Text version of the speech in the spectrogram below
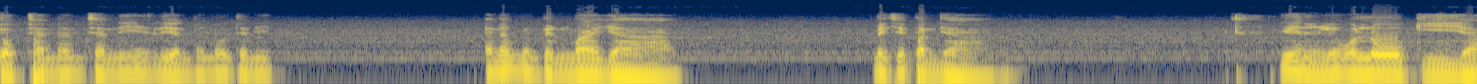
จบชั้นนั้นชั้นนี้เรียนทั้งโน้นชั้นนี้ อันนั้นมันเป็นมายา ไม่ใช่ปัญญาเรียกหนึ่งเรียกว่าโลกียะ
